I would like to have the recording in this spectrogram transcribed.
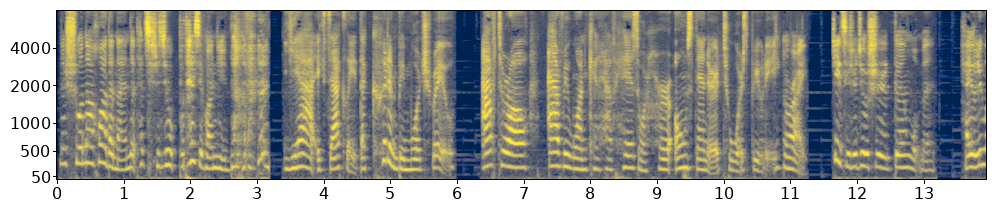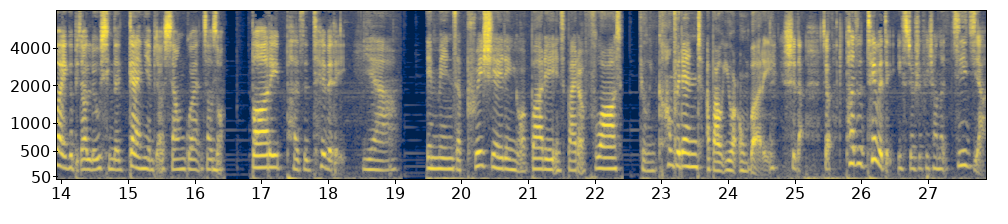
那说那话的男的，他其实就不太喜欢女的。yeah, exactly. That couldn't be more true. After all, everyone can have his or her own standard towards beauty. Right. 这其实就是跟我们还有另外一个比较流行的概念比较相关，叫做 body positivity. Yeah. It means appreciating your body in spite of flaws feeling confident about your own body。是的，就 positivity 意思就是非常的积极啊，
